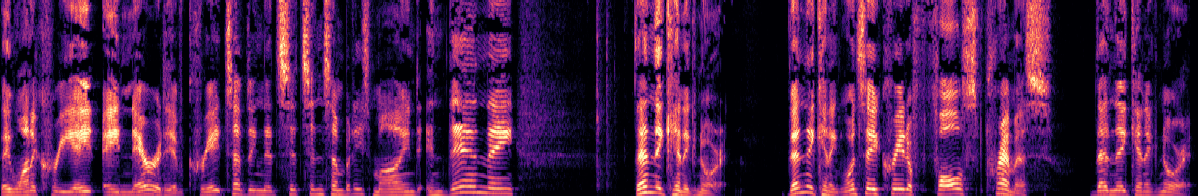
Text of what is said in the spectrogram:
They want to create a narrative, create something that sits in somebody's mind, and then they then they can ignore it. Then they can once they create a false premise, then they can ignore it.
